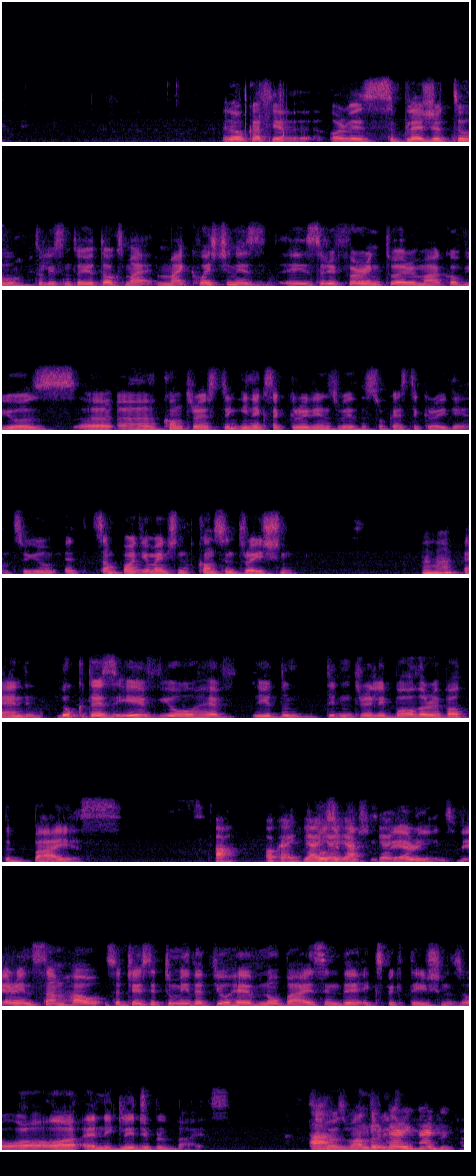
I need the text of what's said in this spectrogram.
Hello, Katya. Always a pleasure to, to listen to your talks. My my question is is referring to a remark of yours, uh, uh, contrasting inexact gradients with the stochastic gradient. So you at some point you mentioned concentration, mm-hmm. and it looked as if you have you didn't didn't really bother about the bias. Ah, Okay. Yeah, because yeah, yeah, yeah. Variance. Variance somehow suggested to me that you have no bias in the expectations or, or a negligible bias. So ah, I was wondering. Okay. Very, very good.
